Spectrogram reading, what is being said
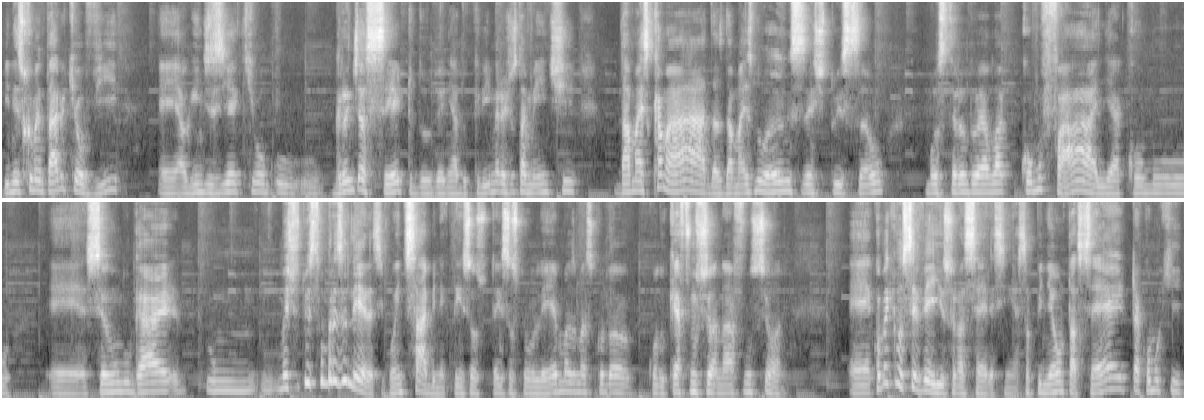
E nesse comentário que eu vi, é, alguém dizia que o, o, o, grande acerto do DNA do crime era justamente dar mais camadas, dar mais nuances à instituição, mostrando ela como falha, como é, ser um lugar, um, uma instituição brasileira, assim, como a gente sabe, né, que tem seus, tem seus problemas, mas quando, quando quer funcionar, funciona. É, como é que você vê isso na série, assim? Essa opinião tá certa? Como que,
